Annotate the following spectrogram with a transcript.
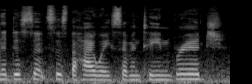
In the distance is the Highway 17 bridge.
